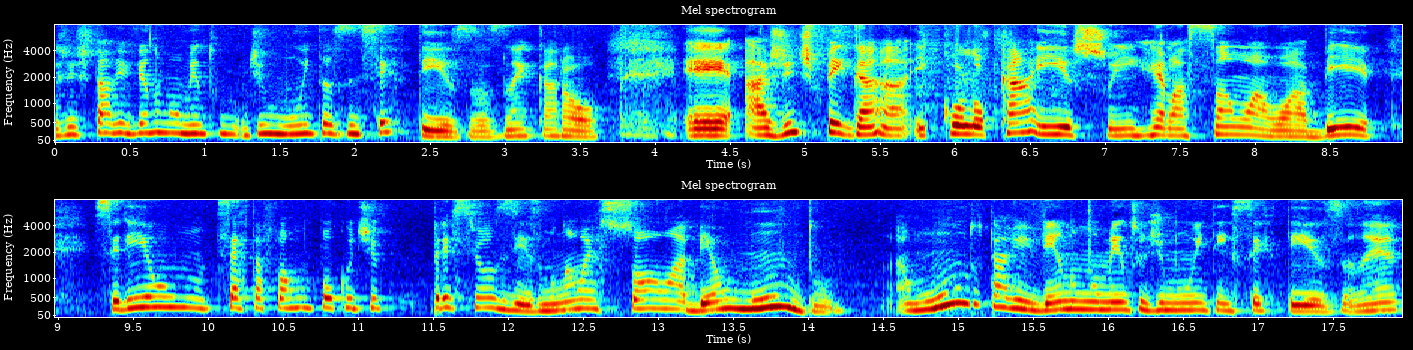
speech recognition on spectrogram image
A gente está vivendo um momento de muitas incertezas, né, Carol? É, a gente pegar e colocar isso em relação à OAB seria, um, de certa forma, um pouco de preciosismo. Não é só a OAB, é o mundo. O mundo está vivendo um momento de muita incerteza, né?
